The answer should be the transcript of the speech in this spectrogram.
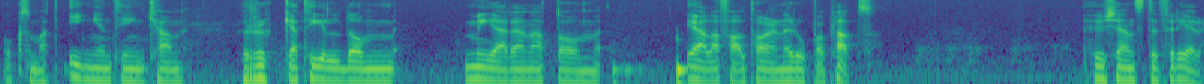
Och som att ingenting kan rucka till dem mer än att de i alla fall tar en Europaplats. Hur känns det för er?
